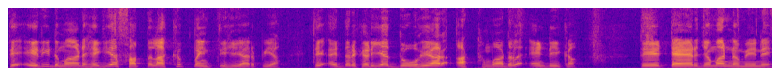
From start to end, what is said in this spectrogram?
ਤੇ ਇਹਦੀ ਡਿਮਾਂਡ ਹੈਗੀ ਆ 7 ਲੱਖ 35000 ਰੁਪਿਆ ਤੇ ਇੱਧਰ ਖੜੀ ਆ 2008 ਮਾਡਲ ਐਂਡੀਕਾ ਤੇ ਟਾਇਰ ਜਮਾ ਨਵੇਂ ਨੇ।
